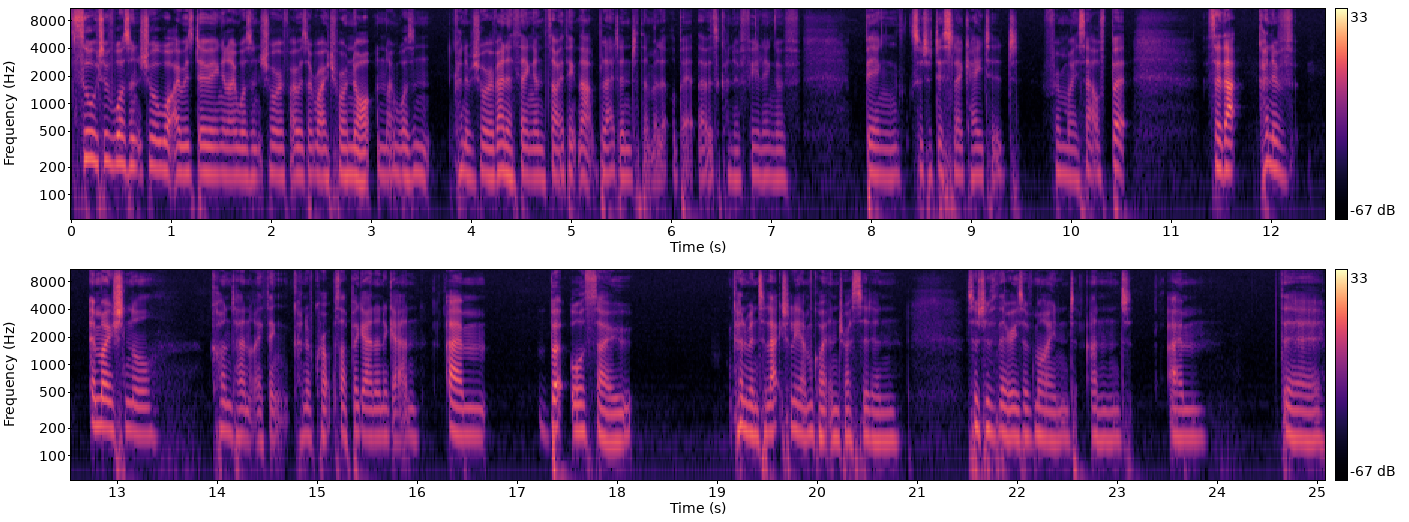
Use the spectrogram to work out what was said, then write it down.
sort of wasn't sure what I was doing, and I wasn't sure if I was a writer or not, and I wasn't kind of sure of anything, and so I think that bled into them a little bit. There was kind of feeling of being sort of dislocated from myself, but so that kind of emotional content, I think, kind of crops up again and again, um, but also kind of intellectually, I'm quite interested in sort of theories of mind and um, the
